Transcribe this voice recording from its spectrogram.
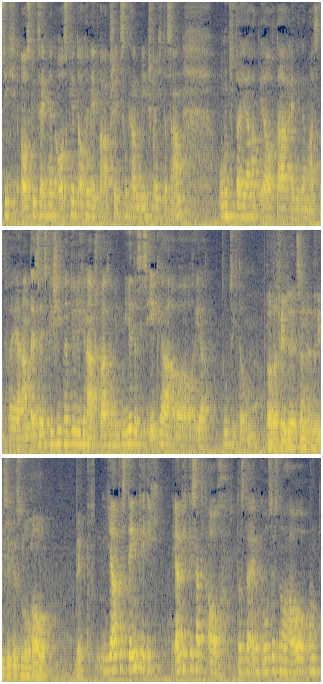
sich ausgezeichnet auskennt, auch in etwa abschätzen kann, wen spricht das an. Und daher hat er auch da einigermaßen freie Hand. Also es geschieht natürlich in Absprache mit mir, das ist eh klar, aber auch er tut sich da um. Aber da fällt ja jetzt ein, ein riesiges Know-how weg. Ja, das denke ich ehrlich gesagt auch dass da ein großes Know-how und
